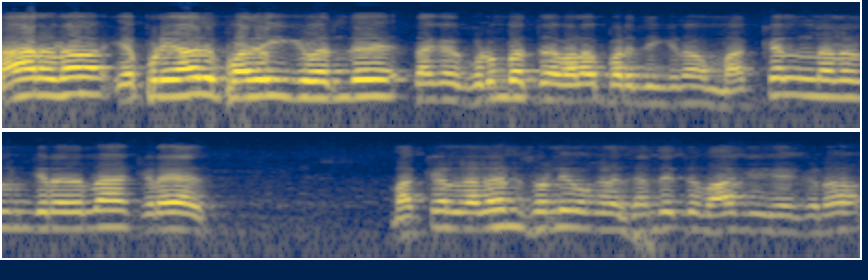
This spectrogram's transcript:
காரணம் எப்படியாவது பதவிக்கு வந்து தங்க குடும்பத்தை வளப்படுத்திக்கணும். மக்கள் நலன்கிறதெல்லாம் கிடையாது. மக்கள் நலன் சொல்லி உங்களை சந்தித்து வாக்கு கேட்கணும்.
